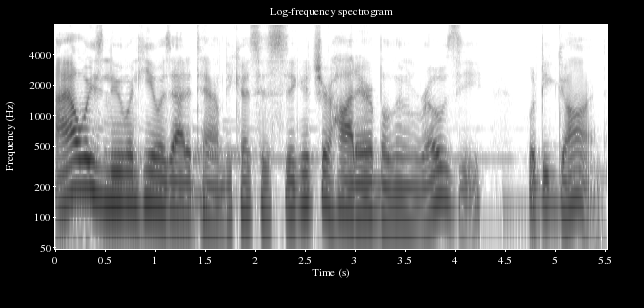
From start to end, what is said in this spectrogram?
I always knew when he was out of town because his signature hot air balloon, Rosie, would be gone.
